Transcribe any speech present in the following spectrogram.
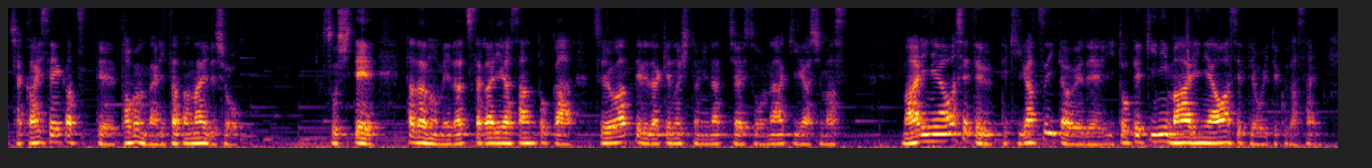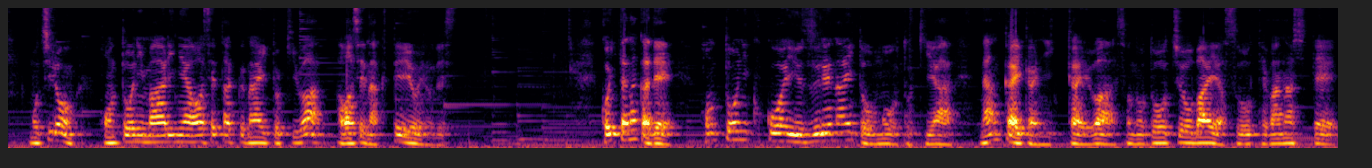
社会生活って多分成り立たないでしょう。そしてただの目立ちたがり屋さんとか強がってるだけの人になっちゃいそうな気がします。周りに合わせてるって気がついた上で意図的に周りに合わせておいてください。もちろん本当に周りに合わせたくない時は合わせなくて良いのです。こういった中で本当にここは譲れないと思う時や何回かに1回はその同調バイアスを手放して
